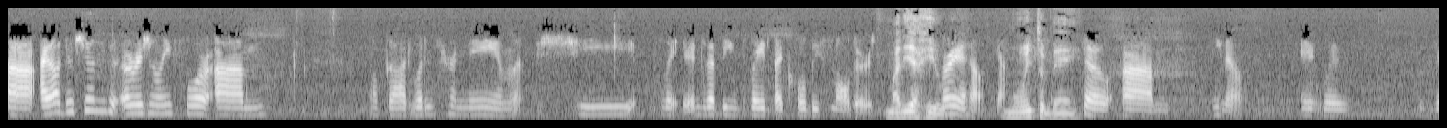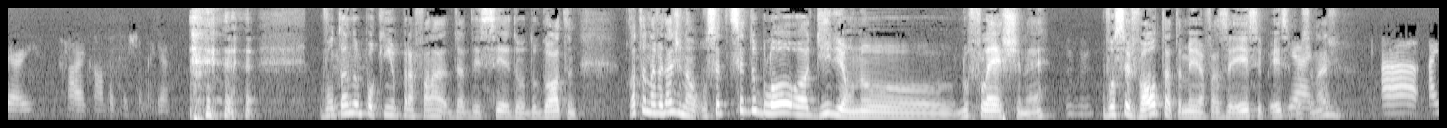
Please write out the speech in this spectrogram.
uh, I auditioned originally for, um, oh God, what is her name? She play, ended up being played by Colby Smulders. Maria Hill. Maria Hill, yeah. Muito bem. So, um, you know, it was very high competition, I guess. Voltando um pouquinho pra falar da DC, do, do Gotham. Gotham, na verdade, não. Você, você dublou a Gideon no, no Flash, né? Você volta também a fazer esse, esse Uhum. Yeah, personagem? Uh, I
